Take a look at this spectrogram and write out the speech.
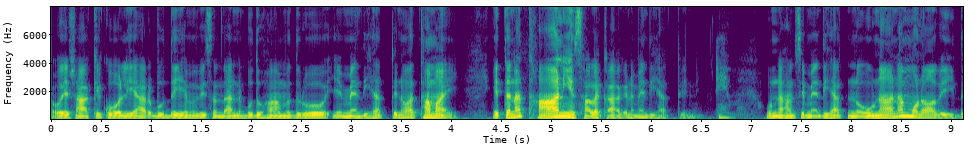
ඔය ශාකකෝලි අර්බුදයම විසඳන්න බුදු හාමුදුරුවෝ එ මැදිහත් වෙනවා තමයි. එතන තානිය සලකාගෙන මැදිහත් වෙන්නේ. උන්වහන්සේ මැදිහත් නොවනානම් මොනවා වෙයිද.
